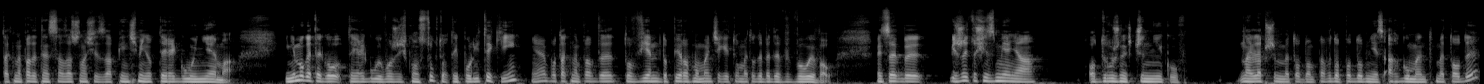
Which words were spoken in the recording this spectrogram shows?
tak naprawdę ten seans zaczyna się za 5 minut, tej reguły nie ma. I nie mogę tego, tej reguły włożyć w konstruktor tej polityki, nie? bo tak naprawdę to wiem dopiero w momencie, kiedy tą metodę będę wywoływał. Więc jakby, jeżeli to się zmienia od różnych czynników, najlepszą metodą prawdopodobnie jest argument metody,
